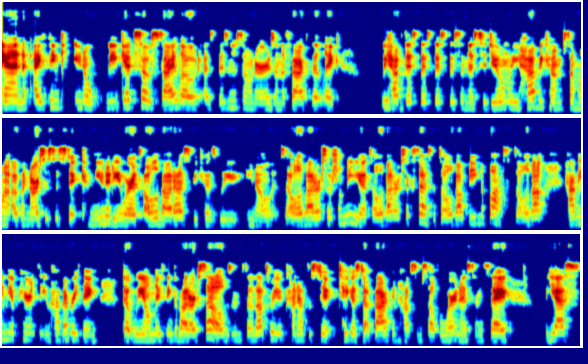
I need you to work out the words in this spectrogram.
And I think, you know, we get so siloed as business owners and the fact that like we have this, this, this, this, and this to do, and we have become somewhat of a narcissistic community where it's all about us because we, you know, it's all about our social media, it's all about our success, it's all about being a boss, it's all about having the appearance that you have everything, that we only think about ourselves. And so that's where you kind of have to stay, take a step back and have some self awareness and say, yes,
